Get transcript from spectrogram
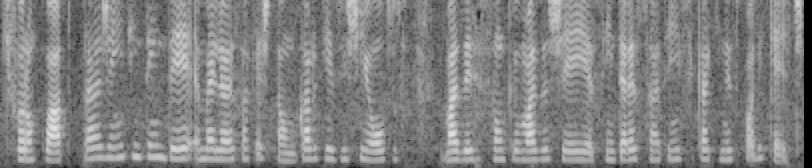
que foram quatro, para a gente entender melhor essa questão. Claro que existem outros, mas esses são que eu mais achei assim, interessante em ficar aqui nesse podcast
